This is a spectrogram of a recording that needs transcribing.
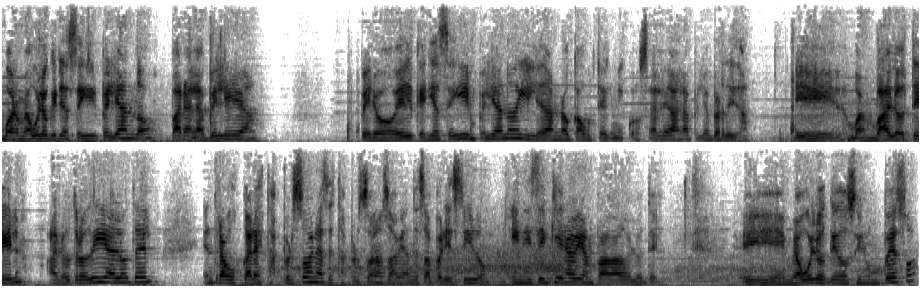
bueno, mi abuelo quería seguir peleando, para la pelea, pero él quería seguir peleando y le dan knockout técnico, o sea, le dan la pelea perdida. Eh, bueno, va al hotel, al otro día al hotel, entra a buscar a estas personas, estas personas habían desaparecido y ni siquiera habían pagado el hotel. Eh, mi abuelo quedó sin un peso,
